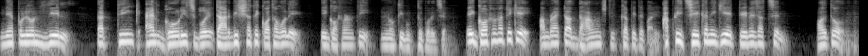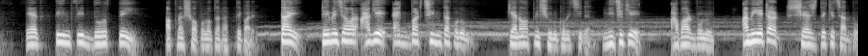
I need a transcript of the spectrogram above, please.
নেপোলিয়ন হিল তার থিঙ্ক অ্যান্ড গৌরিচ বই ডার্বির সাথে কথা বলে এই ঘটনাটি নথিভুক্ত করেছেন। এই ঘটনা থেকে আমরা একটা দারুণ শিক্ষা পেতে পারি। আপনি যেখানে গিয়ে ট্রেনে যাচ্ছেন, হয়তো এর তিন ফিট দূরত্বেই আপনার সফলতা রাখতে পারে। তাই থেমে যাওয়ার আগে একবার চিন্তা করুন, কেন আপনি শুরু করেছিলেন? নিজেকে আবার বলুন, আমি এটার শেষ দেখে ছাড়বো।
